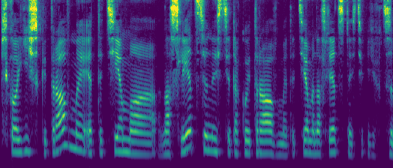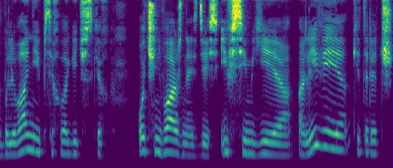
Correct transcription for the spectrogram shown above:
психологической травмы, это тема наследственности такой травмы, это тема наследственности каких-то заболеваний психологических очень важная здесь и в семье Оливии Китеридж,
